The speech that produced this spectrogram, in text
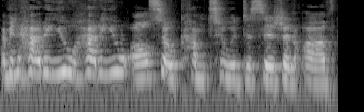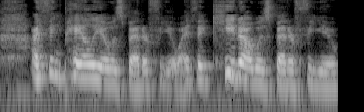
I mean how do you how do you also come to a decision of i think paleo is better for you. I think keto is better for you.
